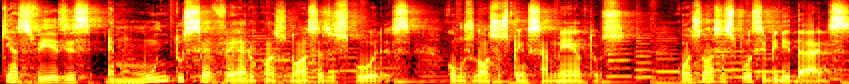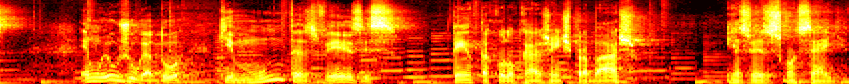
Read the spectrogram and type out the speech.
que às vezes é muito severo com as nossas escolhas, com os nossos pensamentos, com as nossas possibilidades. É um eu julgador que muitas vezes tenta colocar a gente para baixo e às vezes consegue.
